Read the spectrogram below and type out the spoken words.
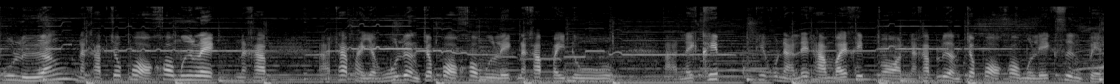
ผู้เหลืองนะครับ เจ้าพ่อข้อมือเหล็กนะครับถ้าใครยังรู้เรื่องเจ้าพ่อข้อมือเหล็กนะครับ ไปดูในคลิปที่คุณหนานได้ทำไว้คลิปก่อนนะครับ เรื่องเจ้าพ่อข้อมือเหล็กซึ่งเป็น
